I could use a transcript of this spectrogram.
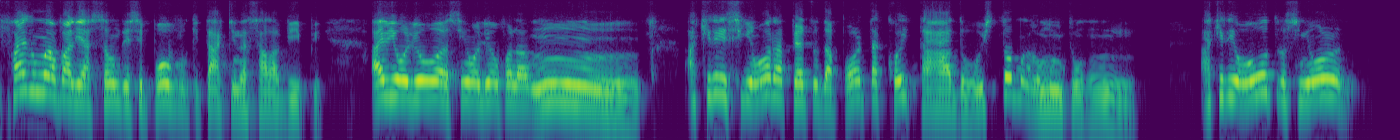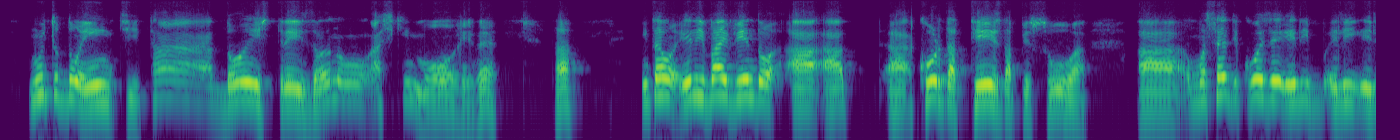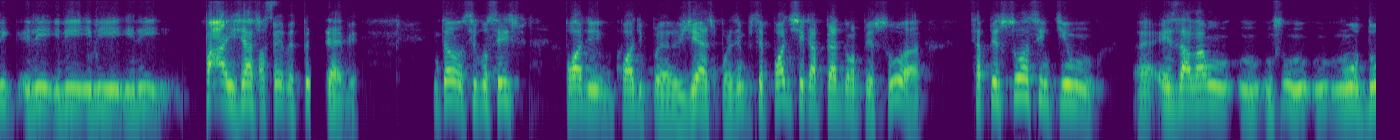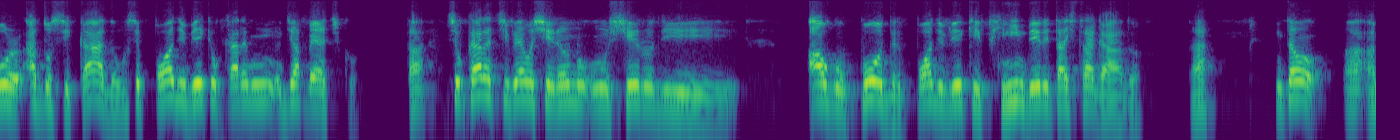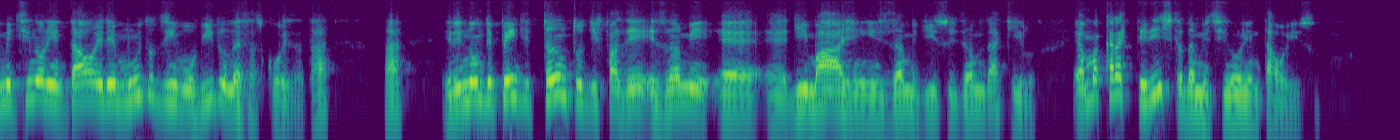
faz uma avaliação desse povo que está aqui na sala VIP. Aí ele olhou assim, olhou e falou: Hum, aquele senhor perto da porta, coitado, o estômago muito ruim. Aquele outro senhor muito doente, tá dois, três anos, acho que morre, né? Tá? Então, ele vai vendo a, a, a cor da tez da pessoa, a, uma série de coisas, ele, ele, ele, ele, ele, ele, ele pá, já percebe. Então, se vocês pode, pode, Jess, por exemplo, você pode chegar perto de uma pessoa, se a pessoa sentir um, é, exalar um, um, um, um, odor adocicado, você pode ver que o cara é um diabético, tá? Se o cara estiver cheirando um cheiro de algo podre, pode ver que o dele está estragado, tá? Então, a, a, medicina oriental ele é muito desenvolvido nessas coisas, tá? tá? Ele não depende tanto de fazer exame é, é, de imagem, exame disso, exame daquilo. É uma característica da medicina oriental isso.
